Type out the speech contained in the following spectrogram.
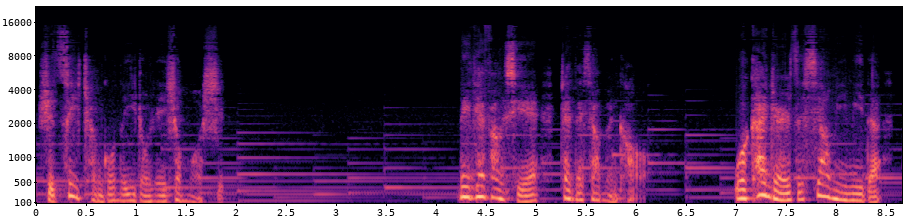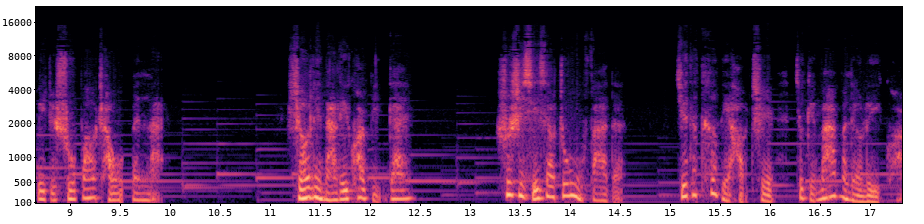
是最成功的一种人生模式。那天放学站在校门口，我看着儿子笑眯眯的背着书包朝我奔来，手里拿了一块饼干，说是学校中午发的，觉得特别好吃，就给妈妈留了一块。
